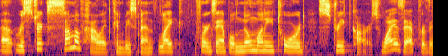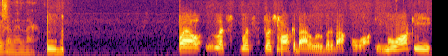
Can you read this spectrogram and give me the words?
uh, restricts some of how it can be spent, like for example no money toward streetcars. Why is that provision in there? Mm-hmm. Well, let's let's let's talk about a little bit about Milwaukee. Milwaukee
